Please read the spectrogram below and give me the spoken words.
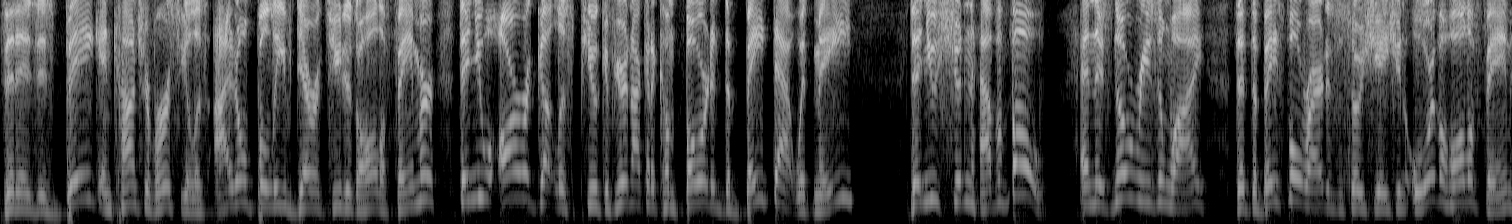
that is as big and controversial as I don't believe Derek Jeter's a Hall of Famer, then you are a gutless puke. If you're not going to come forward and debate that with me, then you shouldn't have a vote. And there's no reason why that the Baseball Writers Association or the Hall of Fame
